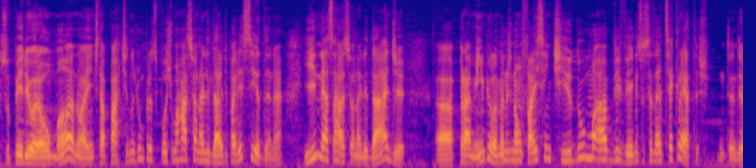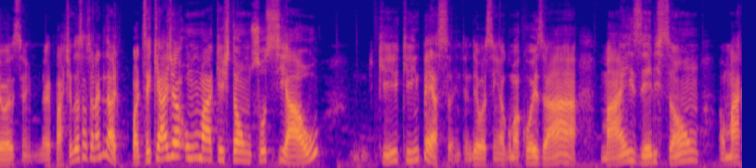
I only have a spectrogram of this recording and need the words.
Superior ao humano, a gente está partindo de um pressuposto de uma racionalidade parecida, né? E nessa racionalidade, Uh, ah, para mim, pelo menos, não faz sentido uma, viver em sociedades secretas. Entendeu? Assim, é, partindo dessa racionalidade. Pode ser que haja uma questão social que, que impeça, entendeu? Assim, alguma coisa, ah, mas eles são uma,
